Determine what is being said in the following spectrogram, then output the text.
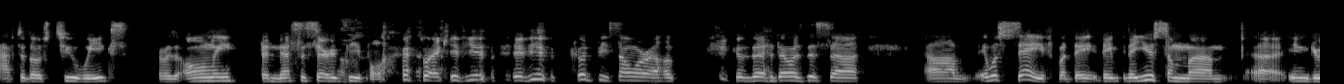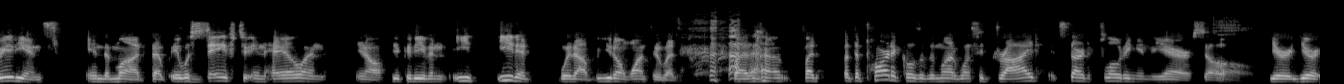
After those two weeks, there was only the necessary people. like if you if you could be somewhere else, because there, there was this. Uh, um, it was safe, but they they they used some um, uh, ingredients in the mud that it was mm. safe to inhale, and you know you could even eat eat it without you don't want to, but but uh, but but the particles of the mud once it dried, it started floating in the air. So oh you're you're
